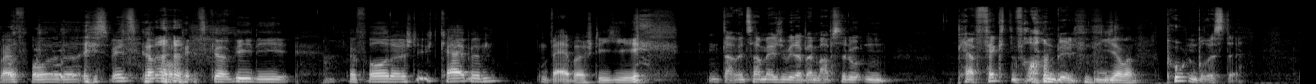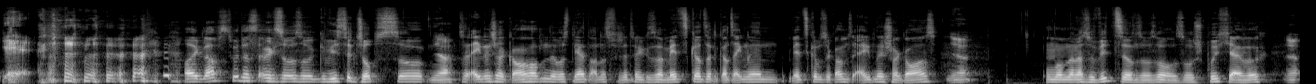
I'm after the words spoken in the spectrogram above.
Mein Vater ist Metzger, am Metzger bin ich. Mein Vater sticht Keiben und Weiber stich ich. Und damit sind wir ja schon wieder beim absoluten perfekten Frauenbild. Ja, Mann. Putenbrüste. Yeah. Aber glaubst du, dass irgendwie so, so gewisse Jobs so, Ja. so einen eigenen Jargon haben, der was nicht anders versteht? Weil So ein Metzger hat so einen ganz eigenen, Metzger haben so ganz eigene Jargons Ja, und haben dann auch so Witze und so, so, so Sprüche einfach, ja.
